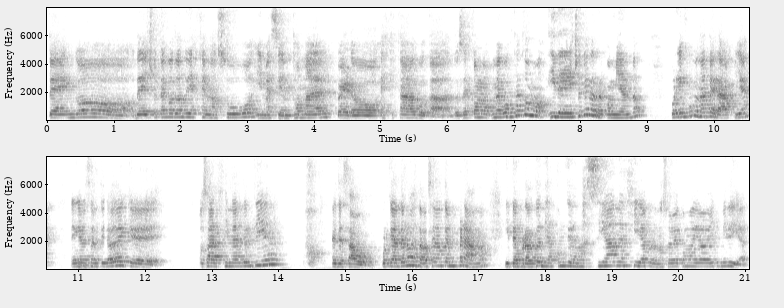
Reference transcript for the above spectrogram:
Tengo, de hecho tengo dos días que no subo y me siento mal, pero es que estaba agotada. Entonces como, me gusta como, y de hecho te lo recomiendo, porque es como una terapia, en el sentido de que, o sea, al final del día el desahogo, porque antes los estaba haciendo temprano y temprano tenía como que demasiada energía, pero no sabía cómo iba a ir mi día.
